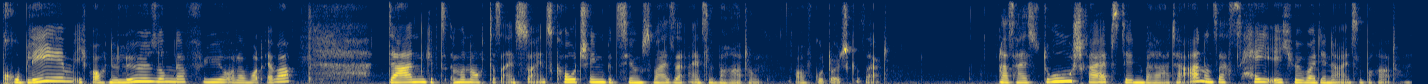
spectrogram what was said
Problem, ich brauche eine Lösung dafür oder whatever. Dann gibt es immer noch das 1 zu 1 Coaching bzw. Einzelberatung, auf gut Deutsch gesagt. Das heißt, du schreibst den Berater an und sagst, hey, ich will bei dir eine Einzelberatung.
